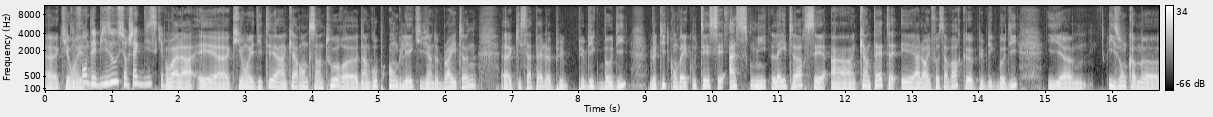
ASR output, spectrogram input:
euh, qui ont Ils font des bisous sur chaque disque. Voilà, et euh, qui ont édité un 45 tours d'un groupe anglais qui vient de Brighton, qui s'appelle Pu- Public Body. Le titre qu'on va écouter, c'est Ask Me Later. C'est un quintet, et alors il faut savoir que Public Body, euh, ils ont comme euh,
